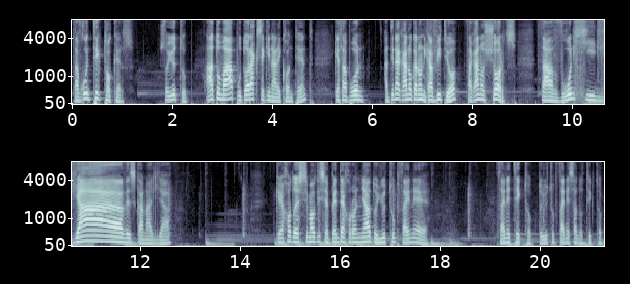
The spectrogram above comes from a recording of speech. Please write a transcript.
Θα βγουν TikTokers στο YouTube. Άτομα που τώρα ξεκινάνε content και θα πούν αντί να κάνω κανονικά βίντεο, θα κάνω shorts θα βγουν χιλιάδες κανάλια και έχω το αίσθημα ότι σε πέντε χρόνια το YouTube θα είναι θα είναι TikTok. Το YouTube θα είναι σαν το TikTok.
